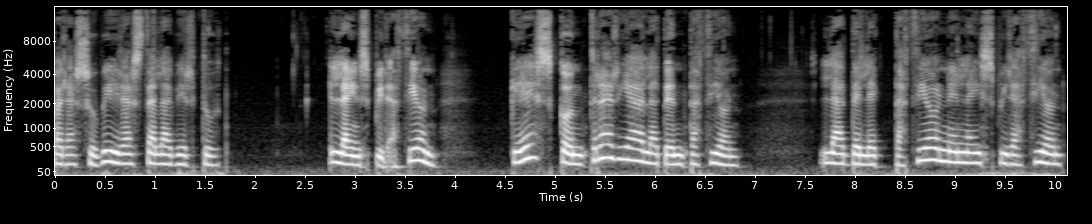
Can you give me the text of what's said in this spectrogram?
para subir hasta la virtud. La inspiración, que es contraria a la tentación, la delectación en la inspiración,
